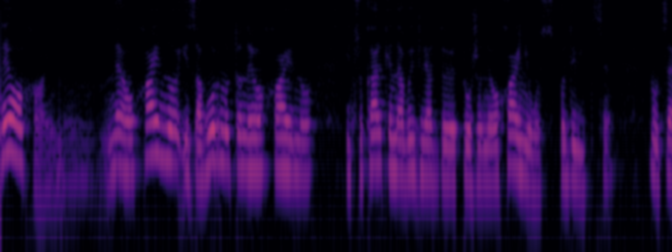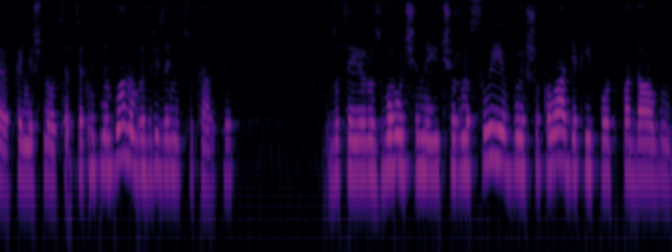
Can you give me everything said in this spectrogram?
Неохайно. Неохайно і загорнуто неохайно. І цукерки на вигляд е, теж неохайні. Ось, подивіться. Ну, це, звісно, це, це крупним планом розрізані цукерки. з оцей розворочений чорнослив, шоколад, який поотпадав,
